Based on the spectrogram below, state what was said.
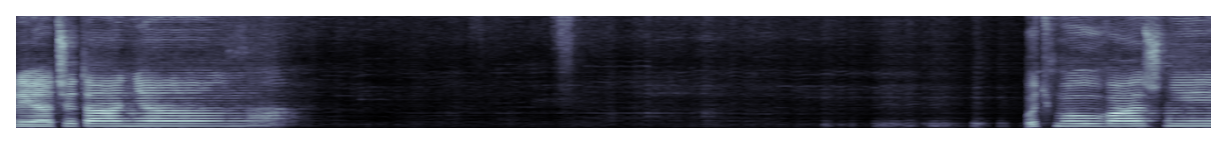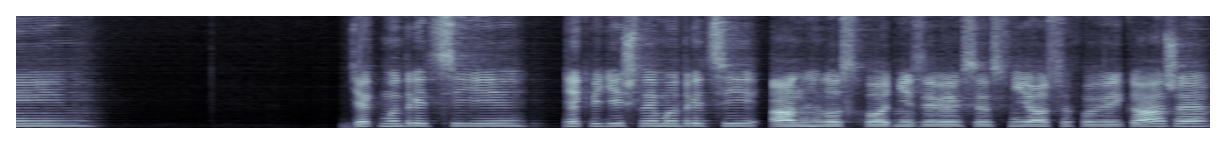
Євангелія читання. Будьмо уважні. Як мудреці, як відійшли мудреці, ангел Господній з'явився в сні Йосифові і каже:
